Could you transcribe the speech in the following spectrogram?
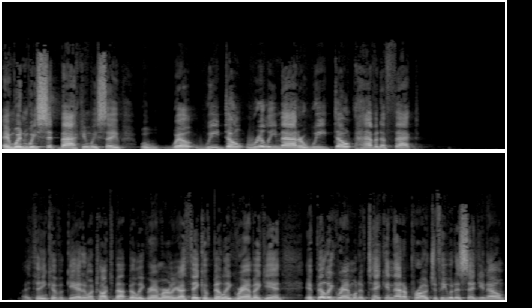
And when we sit back and we say, well, well, we don't really matter, we don't have an effect. I think of again, and I talked about Billy Graham earlier, I think of Billy Graham again. If Billy Graham would have taken that approach, if he would have said, you know,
